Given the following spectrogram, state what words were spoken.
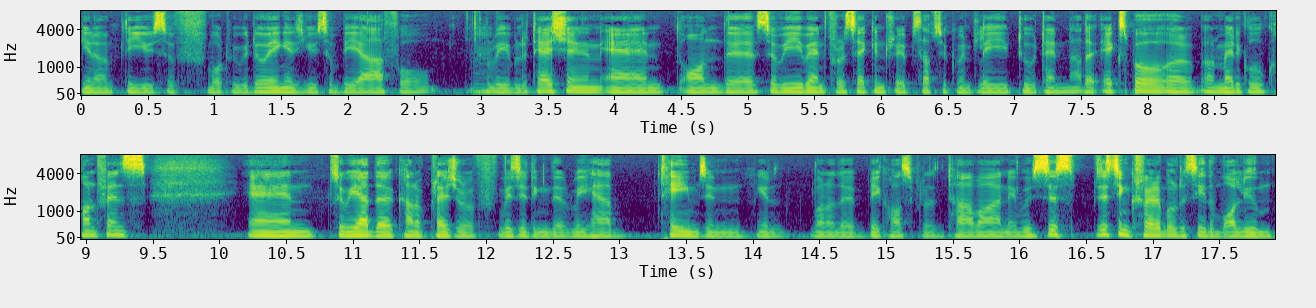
you know the use of what we were doing and use of VR for Mm. rehabilitation and on the so we went for a second trip subsequently to attend another expo or, or medical conference and so we had the kind of pleasure of visiting the rehab teams in you know one of the big hospitals in Taiwan it was just just incredible to see the volume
